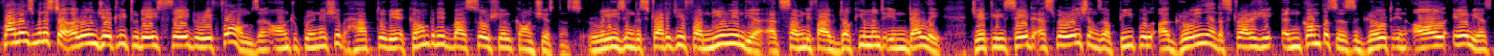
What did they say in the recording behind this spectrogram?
Finance Minister Arun Jaitley today said reforms and entrepreneurship have to be accompanied by social consciousness. Releasing the strategy for New India at 75 document in Delhi, Jaitley said aspirations of people are growing and the strategy encompasses growth in all areas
